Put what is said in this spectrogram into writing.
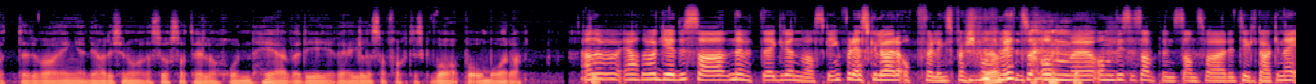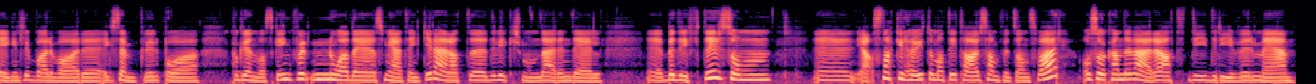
at det var ingen, de hadde ikke noen ressurser til å håndheve de reglene som faktisk var på området. Ja det, var, ja, det var gøy du sa, nevnte grønnvasking, for det skulle være oppfølgingsspørsmålet mitt. Om, eh, om disse samfunnsansvartiltakene egentlig bare var eh, eksempler på, på grønnvasking. For noe av det som jeg tenker, er at eh, det virker som om det er en del eh, bedrifter som eh, ja, snakker høyt om at de tar samfunnsansvar, og så kan det være at de driver med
